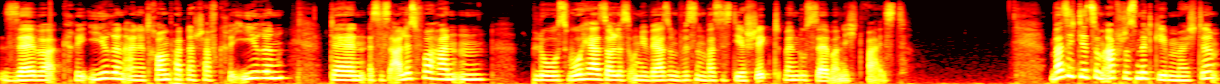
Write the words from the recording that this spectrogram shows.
selber kreieren, eine Traumpartnerschaft kreieren, denn es ist alles vorhanden. Bloß woher soll das Universum wissen, was es dir schickt, wenn du es selber nicht weißt? Was ich dir zum Abschluss mitgeben möchte,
